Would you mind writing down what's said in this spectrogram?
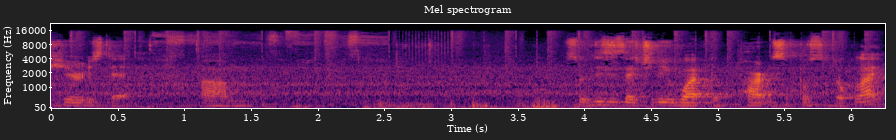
here is that um, so this is actually what the part is supposed to look like.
